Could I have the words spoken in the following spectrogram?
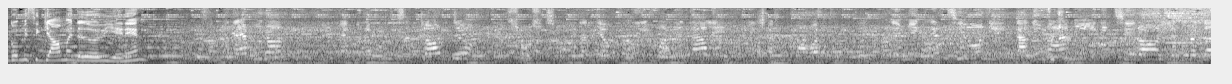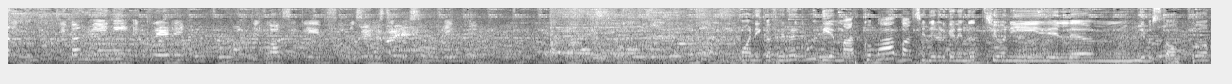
Come si chiama e da dove viene? Sono Deborah, vengo da Porto San Giorgio. Tanti auguri di buon Natale nuovo a tutti. Le mie creazioni da domani inizierò i laboratori con tutti i bambini e creeremo molte cose che sono esposte in questo momento. Monica Ferraguti e Marco Papa, siete le organizzazioni del, mm, dello stop.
